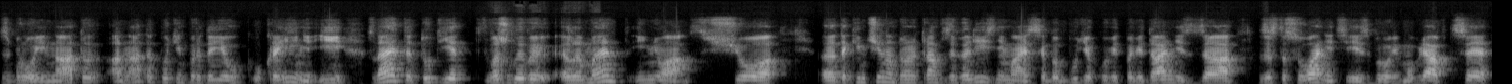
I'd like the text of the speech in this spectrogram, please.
зброї НАТО, а НАТО потім передає Україні. І знаєте, тут є важливий елемент і нюанс, що е, таким чином Дональд Трамп взагалі знімає з себе будь-яку відповідальність за застосування цієї зброї. Мовляв, це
